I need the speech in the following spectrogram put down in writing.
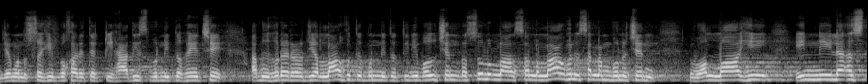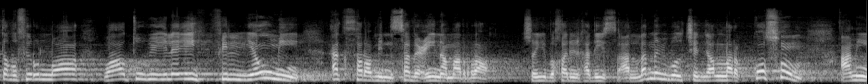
যেমন শহীদ বুখারিতে একটি হাদিস বর্ণিত হয়েছে, আবু হরের রাজি আল্লাহতে বর্ণিত তিনি বলছেন রসুল্লাহ সাল্লাহ সাল্লাম বলেছেন, ওয়াল্লাহি ইন্নিলা ফিল সহি বখারির হাদিস আল্লাহ নবী বলছেন যে আল্লাহর কসম, আমি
